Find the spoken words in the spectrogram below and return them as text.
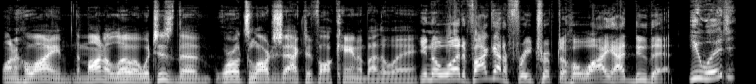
one in Hawaii, the Mauna Loa, which is the world's largest active volcano, by the way. You know what? If I got a free trip to Hawaii, I'd do that. You would?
